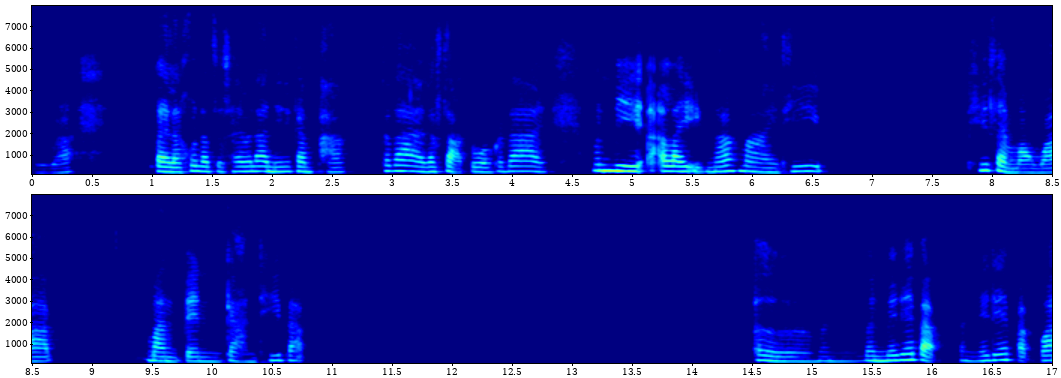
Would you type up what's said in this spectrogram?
หรือว่าหลาย ๆ คนอาจจะใช้เวลานี้ในการพักก็ได้รักษาตัวก็ได้ มันมีอะไรอีกมากมายที่ ที่สายมองว่ามันเป็นการที่แบบ เออ มันไม่ได้แบบมันไม่ได้แบบว่า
